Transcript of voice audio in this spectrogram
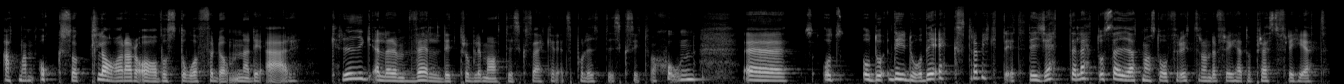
att man också klarar av att stå för dem när det är krig eller en väldigt problematisk säkerhetspolitisk situation. Eh, och och då, det är då det är extra viktigt. Det är jättelätt att säga att man står för yttrandefrihet och pressfrihet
